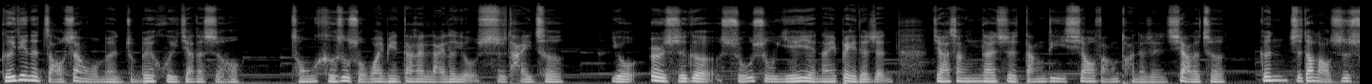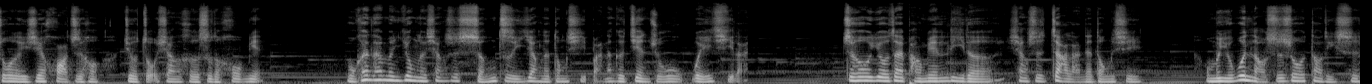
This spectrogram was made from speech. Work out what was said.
隔一天的早上，我们准备回家的时候。从核宿所外面大概来了有十台车，有二十个叔叔爷爷那一辈的人，加上应该是当地消防团的人下了车，跟指导老师说了一些话之后，就走向核宿的后面。我看他们用了像是绳子一样的东西把那个建筑物围起来，之后又在旁边立了像是栅栏的东西。我们有问老师说到底是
